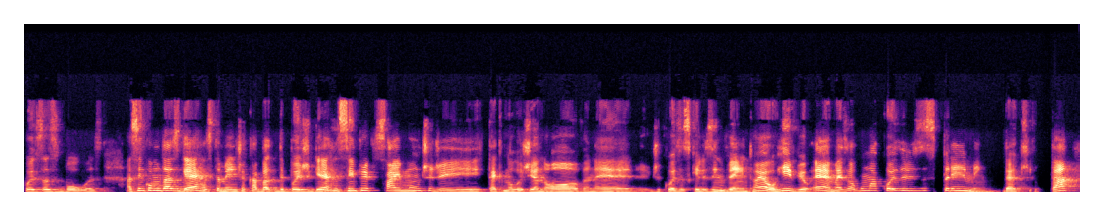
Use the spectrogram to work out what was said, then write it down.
Coisas boas. Assim como das guerras também, a gente acaba, depois de guerra, sempre sai um monte de tecnologia nova, né? De coisas que eles inventam. É horrível? É, mas alguma coisa eles espremem daquilo, tá?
